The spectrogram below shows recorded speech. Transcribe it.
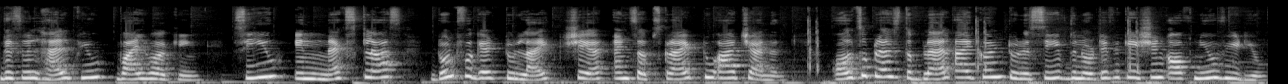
this will help you while working. See you in next class. Don't forget to like, share and subscribe to our channel. Also press the bell icon to receive the notification of new video.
